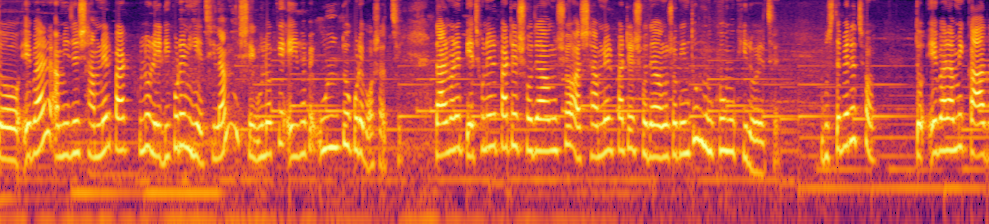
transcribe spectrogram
তো এবার আমি যে সামনের পার্টগুলো রেডি করে নিয়েছিলাম, সেগুলোকে এইভাবে উল্টো করে বসাচ্ছি। তার মানে পেছনের পাটের সোজা অংশ আর সামনের পাটের সোজা অংশ কিন্তু মুখোমুখি রয়েছে। বুঝতে পেরেছ? তো এবার আমি কাঁধ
